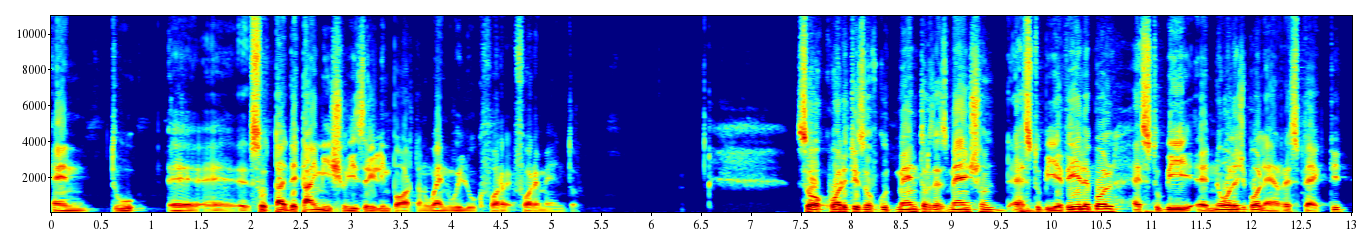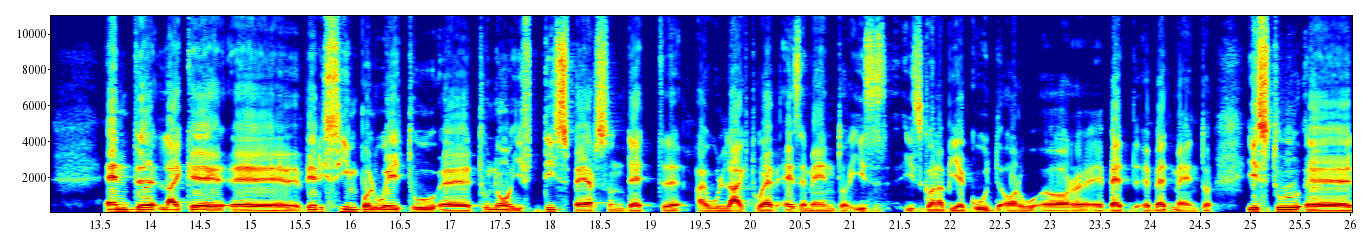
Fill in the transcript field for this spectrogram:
and to uh, uh, so the time issue is really important when we look for for a mentor. So qualities of good mentors, as mentioned, has to be available, has to be uh, knowledgeable and respected. And uh, like a, a, very simple way to uh, to know if this person that uh, I would like to have as a mentor is is gonna be a good or or a bad a bad mentor is to uh,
